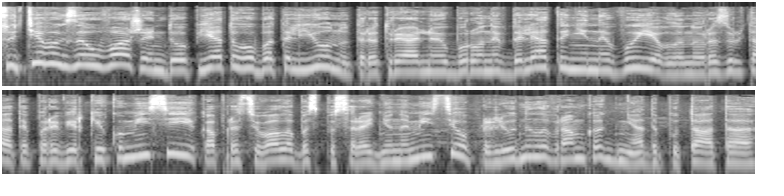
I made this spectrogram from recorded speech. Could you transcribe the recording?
Суттєвих зауважень до 5-го батальйону територіальної оборони в Делятині не виявлено. Результати перевірки комісії, яка працювала безпосередньо на місці, оприлюднили в рамках дня депутата.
